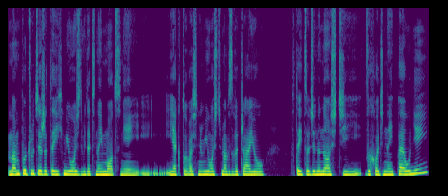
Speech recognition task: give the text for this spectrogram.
mam poczucie, że tę ich miłość widać najmocniej i jak to właśnie miłość ma w zwyczaju w tej codzienności wychodzi najpełniej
